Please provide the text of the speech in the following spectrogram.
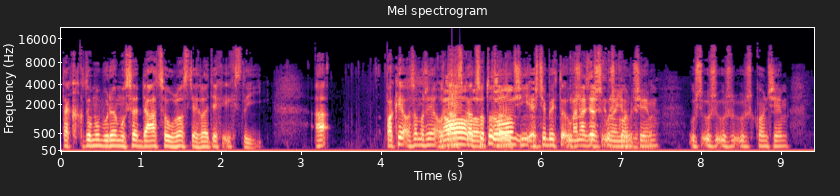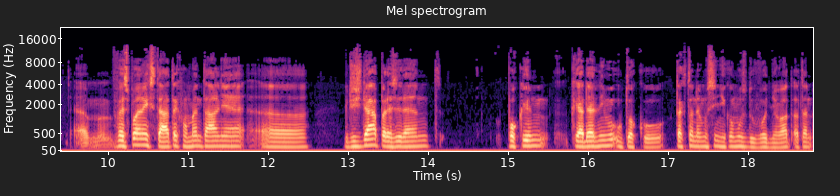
tak k tomu bude muset dát souhlas těchto těch x lidí. A pak je samozřejmě no, otázka, co to, to zaručí. Ještě bych to už, už, už končím. Už, už, už, už končím. Ve Spojených státech momentálně, eh, když dá prezident pokyn k jadernému útoku, tak to nemusí nikomu zdůvodňovat a ten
